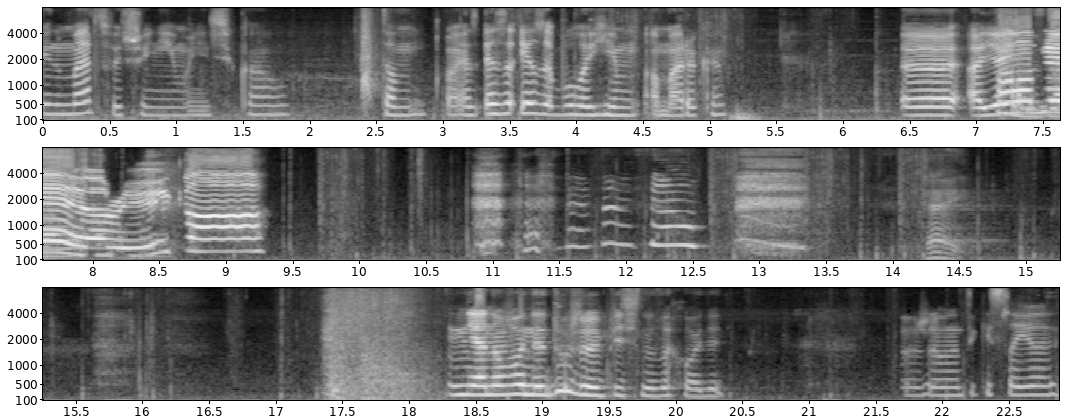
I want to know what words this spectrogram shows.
Він мертвий чи ні, мені цікаво. Там. о, Я, я, за- я забула гімн Америки. Е, а я й не знала. Америка! Help. Hey, Ні, ну вони дуже епічно заходять. Вже вони такі слайові.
